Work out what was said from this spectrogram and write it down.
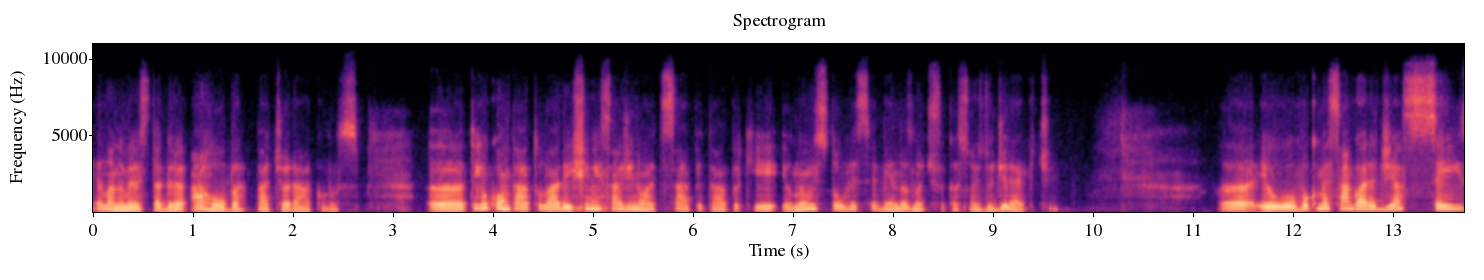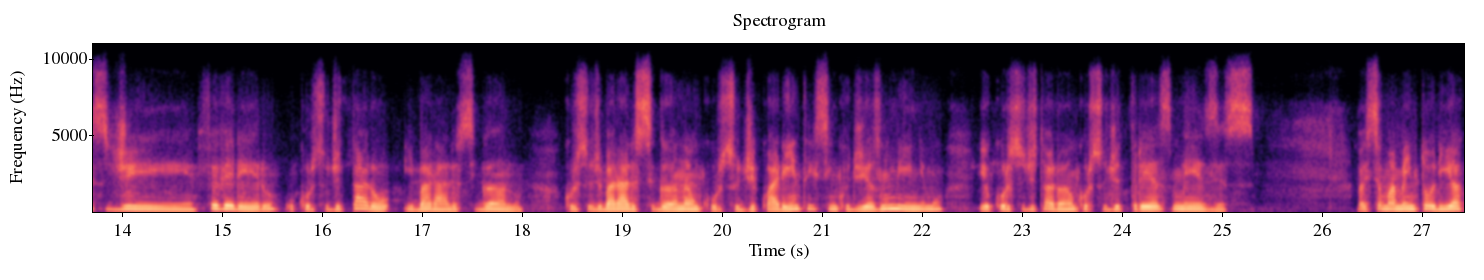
é lá no meu Instagram, arroba patioráculos. Uh, tem o contato lá, deixe mensagem no WhatsApp, tá? Porque eu não estou recebendo as notificações do direct. Uh, eu vou começar agora, dia 6 de fevereiro, o curso de tarô e baralho cigano. O curso de baralho cigano é um curso de 45 dias no mínimo, e o curso de tarô é um curso de 3 meses. Vai ser uma mentoria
